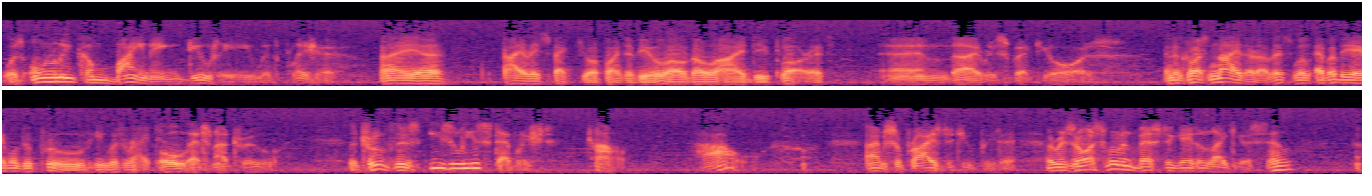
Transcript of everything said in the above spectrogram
was only combining duty with pleasure. I, uh, I respect your point of view, although I deplore it. And I respect yours. And of course, neither of us will ever be able to prove he was right. Oh, that's not true. The truth is easily established. How? How? I'm surprised at you, Peter. A resourceful investigator like yourself.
